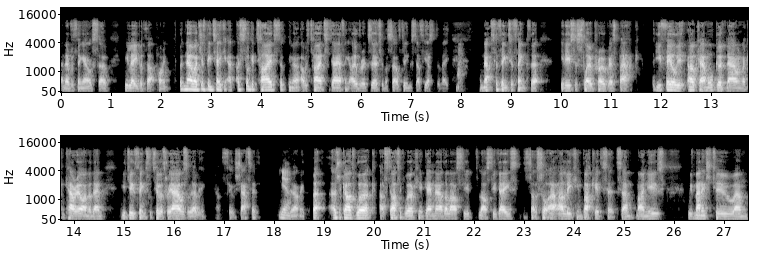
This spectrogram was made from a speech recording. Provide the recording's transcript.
and everything else. So he laboured that point. But no, I've just been taking. I still get tired. So, you know, I was tired today. I think I overexerted myself doing stuff yesterday, and that's the thing to think that it is a slow progress back. You feel okay, I'm all good now, and I can carry on, and then you do things for two or three hours with everything. I feel shattered. Yeah. You know I mean? But as regards work, I've started working again now the last few last few days. So I sort out our leaking buckets at um, my news. We've managed to um,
